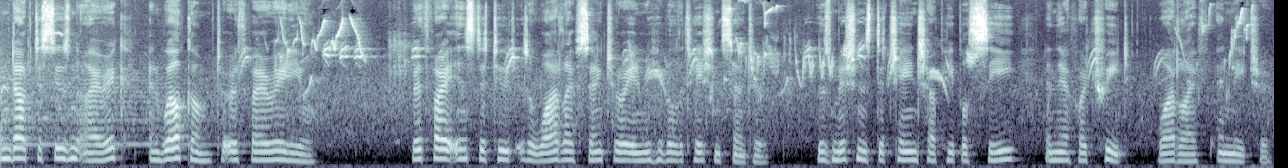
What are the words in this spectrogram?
I'm Dr. Susan Eyrich, and welcome to Earthfire Radio. Earthfire Institute is a wildlife sanctuary and rehabilitation center whose mission is to change how people see and therefore treat wildlife and nature.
